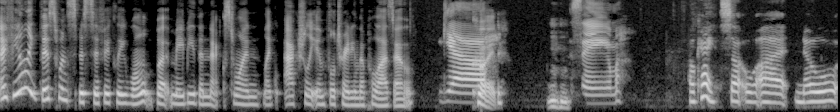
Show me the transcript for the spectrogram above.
I feel like this one specifically won't, but maybe the next one, like actually infiltrating the palazzo, Yeah, could. hmm same. Okay, so uh, no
